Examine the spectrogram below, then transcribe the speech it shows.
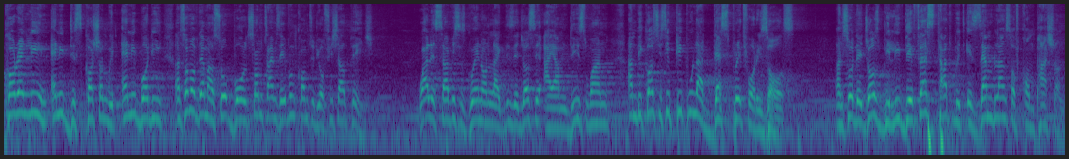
currently in any discussion with anybody, and some of them are so bold, sometimes they even come to the official page. While a service is going on like this, they just say, I am this one. And because you see, people are desperate for results. And so they just believe, they first start with a semblance of compassion.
